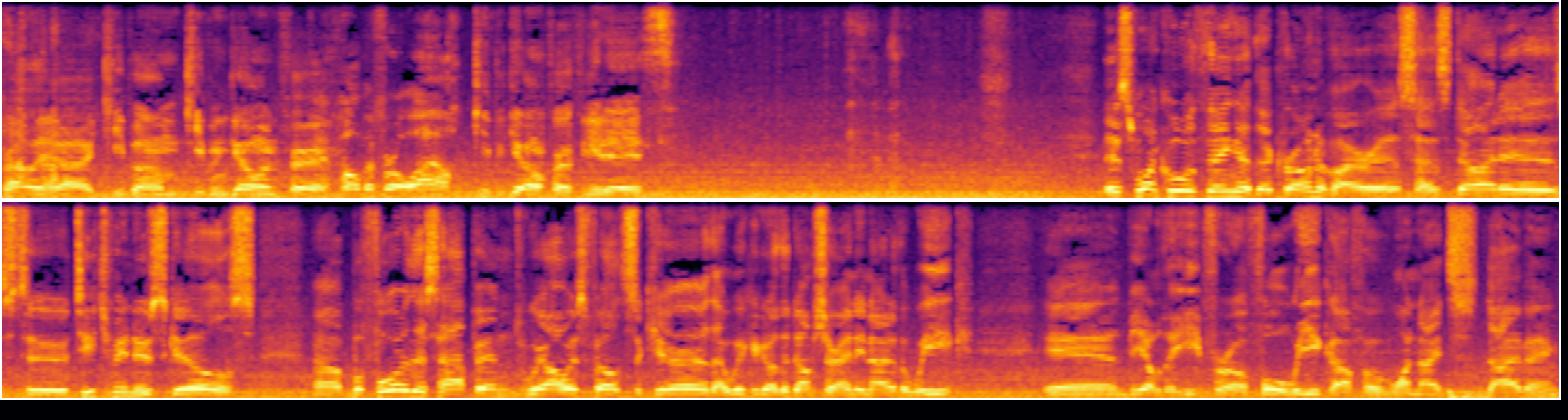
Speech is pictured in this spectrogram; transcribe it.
Probably uh, keep them keep 'em going for Probably for a while. keep it going for a few days. It's one cool thing that the coronavirus has done is to teach me new skills. Uh, before this happened, we always felt secure that we could go to the dumpster any night of the week and be able to eat for a full week off of one night's diving.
